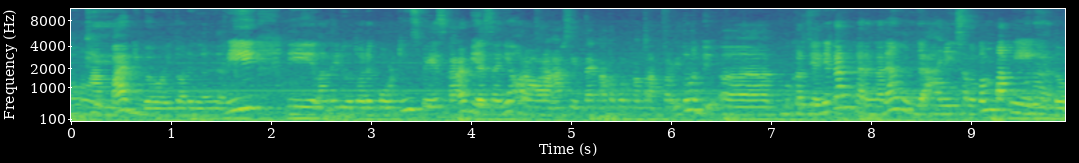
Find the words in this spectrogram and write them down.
Oke. Mengapa di bawah itu ada galeri, di lantai dua itu ada co-working space? Karena biasanya orang-orang arsitek ataupun kontraktor itu lebih eh, bekerjanya kan kadang-kadang nggak hanya di satu tempat nih Benar. gitu.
